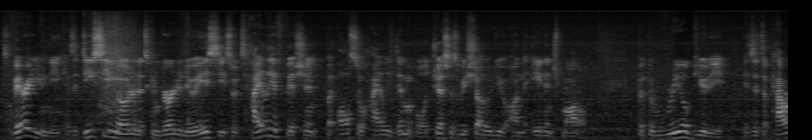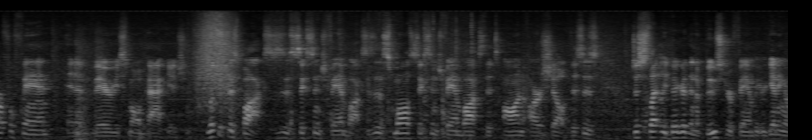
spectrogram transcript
It's very unique, has a DC motor that's converted to AC, so it's highly efficient, but also highly dimmable, just as we showed you on the 8-inch model. But the real beauty is it's a powerful fan and a very small package. Look at this box. This is a 6 inch fan box. This is a small 6 inch fan box that's on our shelf. This is just slightly bigger than a booster fan, but you're getting a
